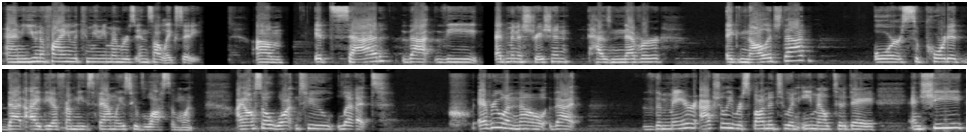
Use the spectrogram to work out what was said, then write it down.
and unifying the community members in Salt Lake City. Um, it's sad that the administration has never acknowledged that or supported that idea from these families who've lost someone. I also want to let everyone know that the mayor actually responded to an email today and she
